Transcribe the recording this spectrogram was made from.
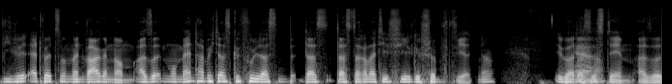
wie wird AdWords im Moment wahrgenommen? Also im Moment habe ich das Gefühl, dass, dass, dass da relativ viel geschimpft wird. Ne? über ja. das System. Also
